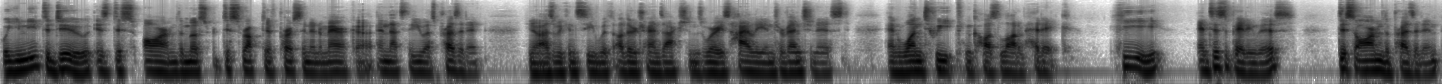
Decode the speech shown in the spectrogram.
what you need to do is disarm the most disruptive person in America, and that's the US president. You know, as we can see with other transactions where he's highly interventionist and one tweet can cause a lot of headache. He, anticipating this, disarmed the president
